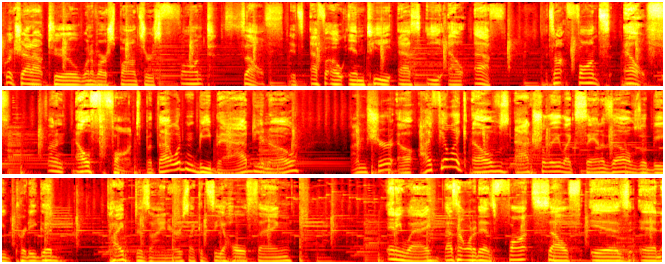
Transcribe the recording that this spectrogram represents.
Quick shout out to one of our sponsors, Font It's F O N T S E L F. It's not Fonts Elf. It's not an elf font, but that wouldn't be bad, you know. I'm sure. El- I feel like elves actually, like Santa's elves, would be pretty good type designers. I could see a whole thing. Anyway, that's not what it is. Fontself is an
